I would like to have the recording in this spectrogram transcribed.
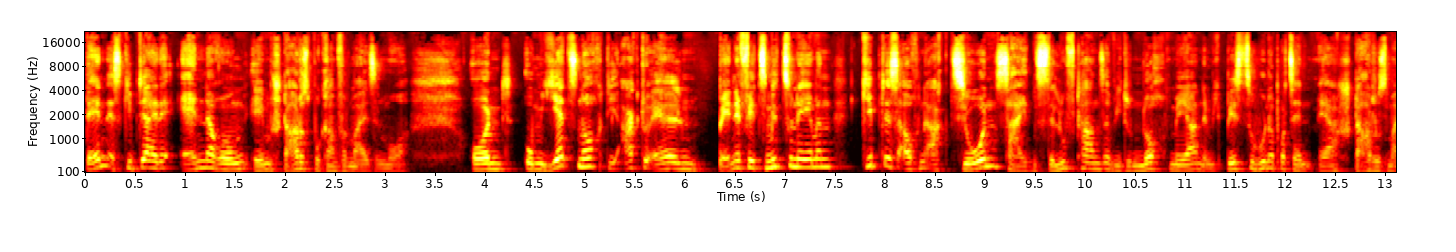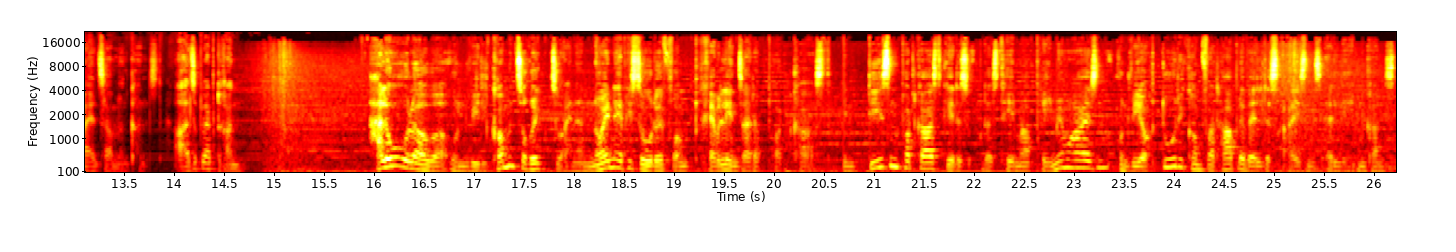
denn es gibt ja eine Änderung im Statusprogramm von Miles More. Und um jetzt noch die aktuellen Benefits mitzunehmen, gibt es auch eine Aktion seitens der Lufthansa, wie du noch mehr, nämlich bis zu 100% mehr Statusmeilen sammeln kannst. Also bleib dran. Hallo Urlauber und willkommen zurück zu einer neuen Episode vom Travel Insider Podcast. In diesem Podcast geht es um das Thema Premiumreisen und wie auch du die komfortable Welt des Reisens erleben kannst.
